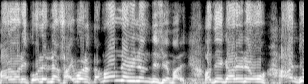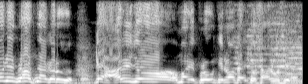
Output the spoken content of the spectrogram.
મારવાડી કોલેજના સાહેબોને તમામને વિનંતી છે મારી. અધિકારીને હું હાથ જોડીને પ્રાર્થના કરું છું કે આવી જો અમારી પ્રવૃત્તિ ન થાય તો સારું છે.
